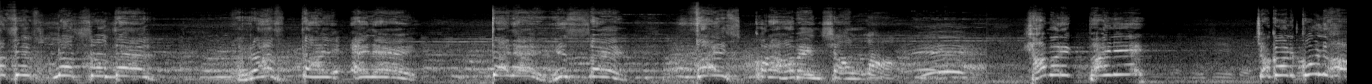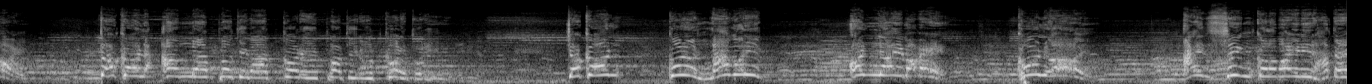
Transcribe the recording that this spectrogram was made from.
আসিফ নজরুলদের রাস্তায় এনে টেনে হিসে সাইজ করা হবে ইনশাআল্লাহ। সামরিক বাহিনী যখন খুন হয়, তখন আমরা প্রতিবাদ করি, প্রতিরোধ করে তুলি। যখন কোন নাগরিক অন্যায়ভাবে খুন হয় আইন শৃঙ্খলা বাহিনীর হাতে,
